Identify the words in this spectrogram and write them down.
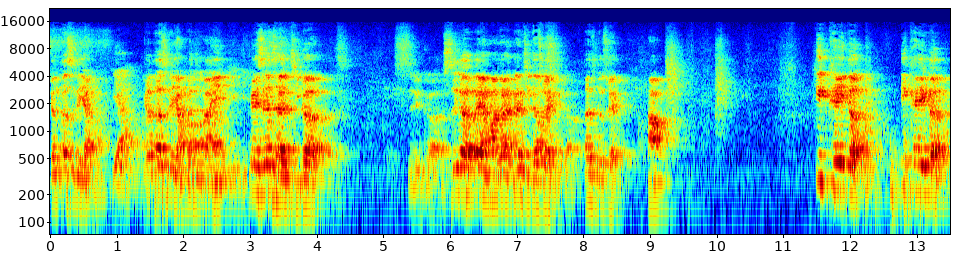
跟二十个氧嘛，氧，跟二十个氧分子反应，可以生成几个？十个。十个二氧化碳跟几个水？二十个水。好，一 K 个，一 K 个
